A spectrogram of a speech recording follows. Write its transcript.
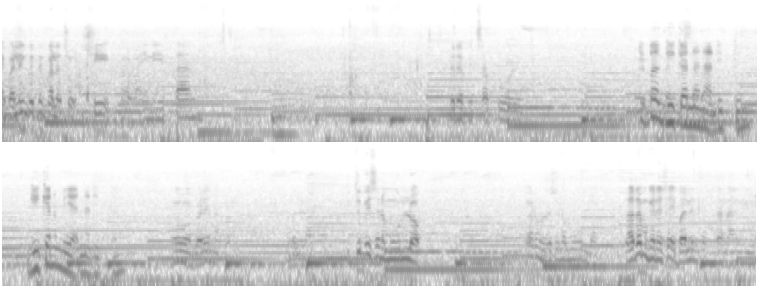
Ay, baling ko itong kalachuchi para mainitan. Dirapit sa pool. Di ba gikan na na dito? Gikan na ba yan na dito? Oo, ako. Balin ako. Ito ba isa namulok? Karoon na siya namulok. Lada mo ganun siya ibalin sa tanang yun.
